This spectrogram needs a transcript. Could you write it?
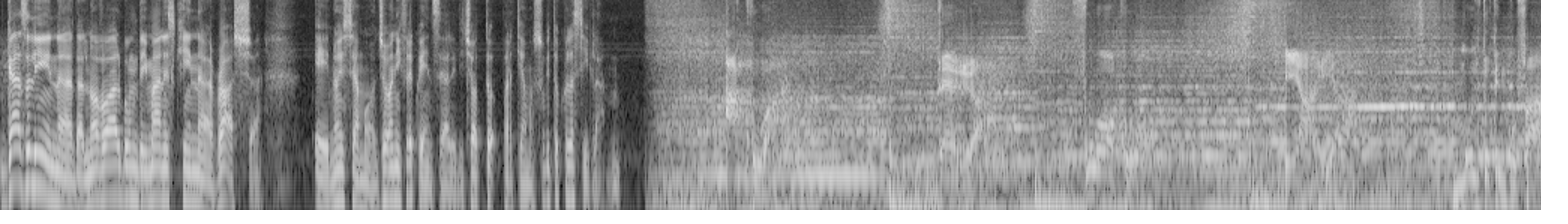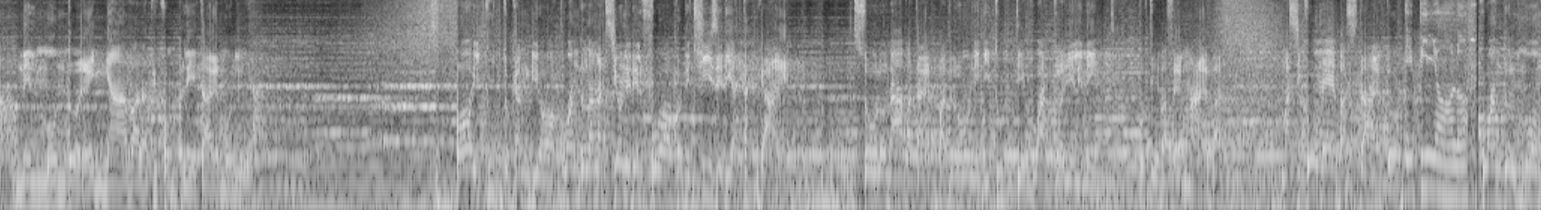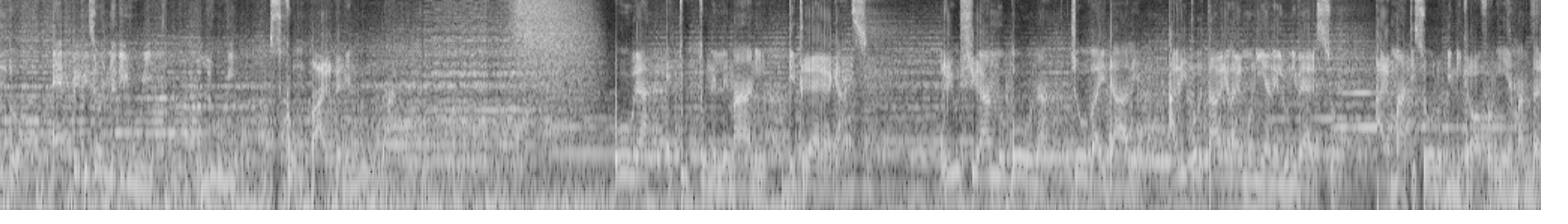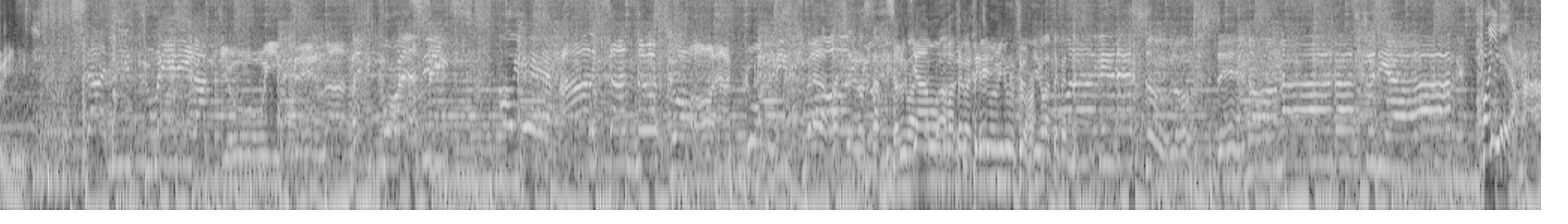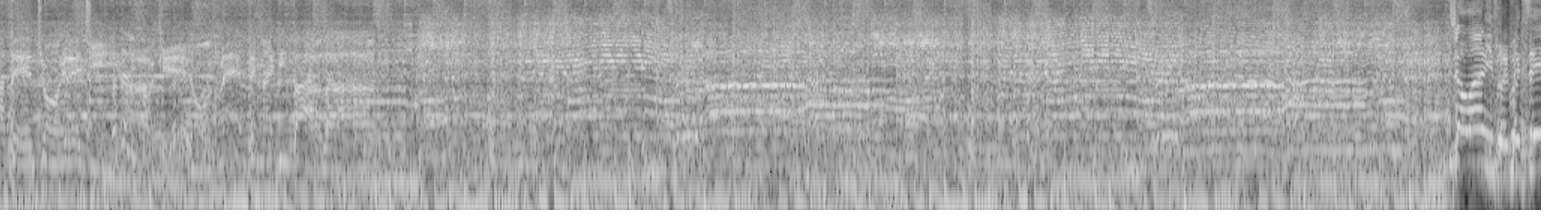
Gasoline dal nuovo album dei Maneskin Rush. E noi siamo Giovani Frequenze alle 18, partiamo subito con la sigla. Acqua, terra, fuoco e aria. Molto tempo fa nel mondo regnava la più completa armonia. Poi tutto cambiò quando la nazione del fuoco decise di attaccare. Solo l'avatar padrone di tutti e quattro gli elementi poteva fermarla. Ma siccome è bastardo, E pignolo. quando il mondo ebbe bisogno di lui, lui scomparve nel nulla. Ora è tutto nelle mani di tre ragazzi. Riusciranno Bona, Giova e Dalia a riportare l'armonia nell'universo, armati solo di microfoni e mandarini. Dagli studi di radio Interla 94.6 Oh yeah Alessandro suona con i suoi dello staff di Salutiamo 94esimo minuto. Di 94 viene solo se non Amate Joy Regina Guardali qua. che non smette mai di parlare Giovani frequenze.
